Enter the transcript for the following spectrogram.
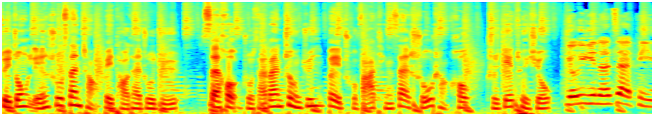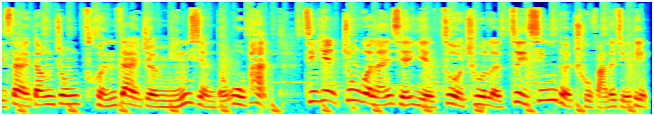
最终连输三场被淘汰出局。赛后，主裁判郑军被处罚停赛十五场后直接退休。由于呢在比赛当中存在着明显的误判，今天中国篮协也做出了最新的处罚的决定，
